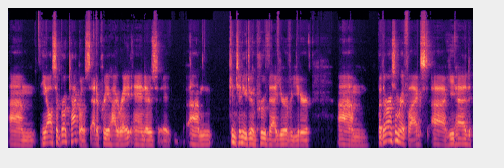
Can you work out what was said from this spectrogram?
Um, he also broke tackles at a pretty high rate and is um, continued to improve that year over year. Um, but there are some red flags. Uh, he had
